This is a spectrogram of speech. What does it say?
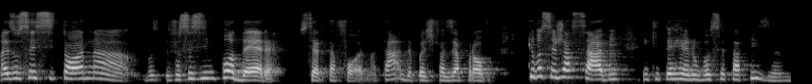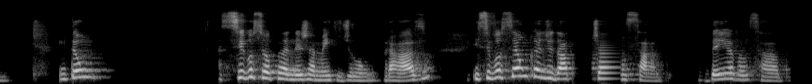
mas você se torna, você se empodera de certa forma, tá? Depois de fazer a prova, porque você já sabe em que terreno você está pisando. Então, siga o seu planejamento de longo prazo. E se você é um candidato avançado, bem avançado,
